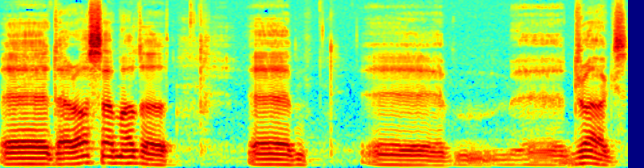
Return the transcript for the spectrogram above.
uh, there are some other um, uh, uh, drugs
